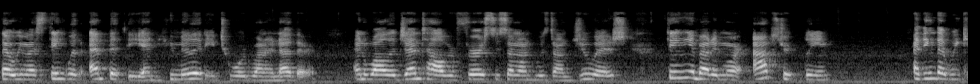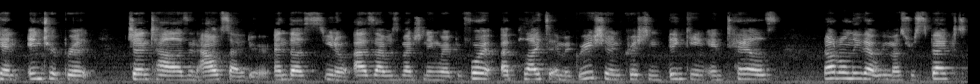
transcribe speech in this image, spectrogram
that we must think with empathy and humility toward one another. And while a Gentile refers to someone who is non-jewish thinking about it more abstractly, I think that we can interpret Gentile as an outsider, and thus, you know, as I was mentioning right before, applied to immigration, Christian thinking entails not only that we must respect,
